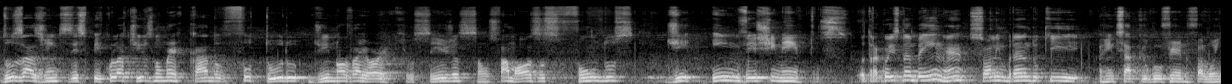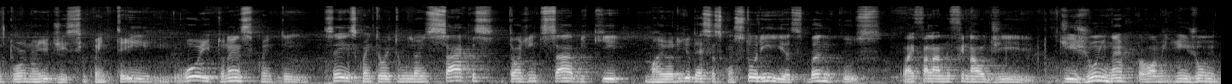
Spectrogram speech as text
dos agentes especulativos no mercado futuro de Nova York, ou seja, são os famosos fundos de investimentos. Outra coisa também, né? Só lembrando que a gente sabe que o governo falou em torno aí de 58, né? 56, 58 milhões de sacas. Então a gente sabe que a maioria dessas consultorias, bancos, vai falar no final de, de junho, né? Provavelmente em junho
